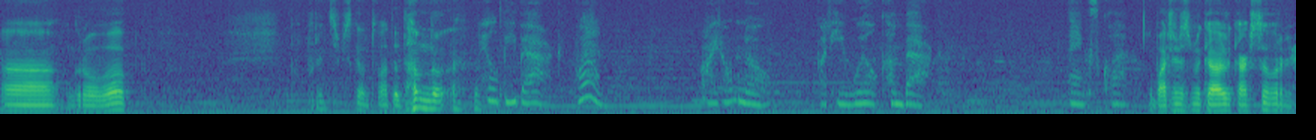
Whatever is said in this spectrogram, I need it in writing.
А, grow up. По принцип искам това да дам, но... He'll be back. When? I don't know, but he will come back. Thanks, Clem. Обаче не сме казали как ще се върне.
